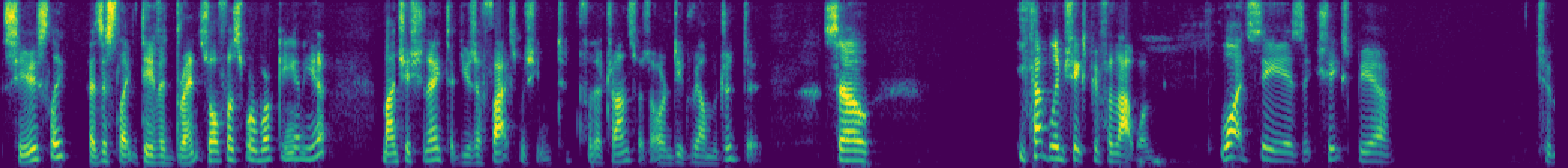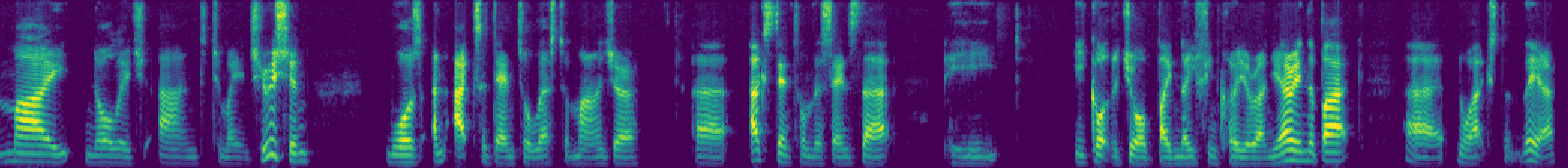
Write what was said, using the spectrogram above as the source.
Seriously, is this like David Brent's office we're working in here? Manchester United use a fax machine to, for their transfers, or indeed Real Madrid do. So you can't blame Shakespeare for that one. What I'd say is that Shakespeare to my knowledge and to my intuition, was an accidental Leicester manager. Uh, accidental in the sense that he he got the job by knifing Claudio Ranieri in the back. Uh, no accident there,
